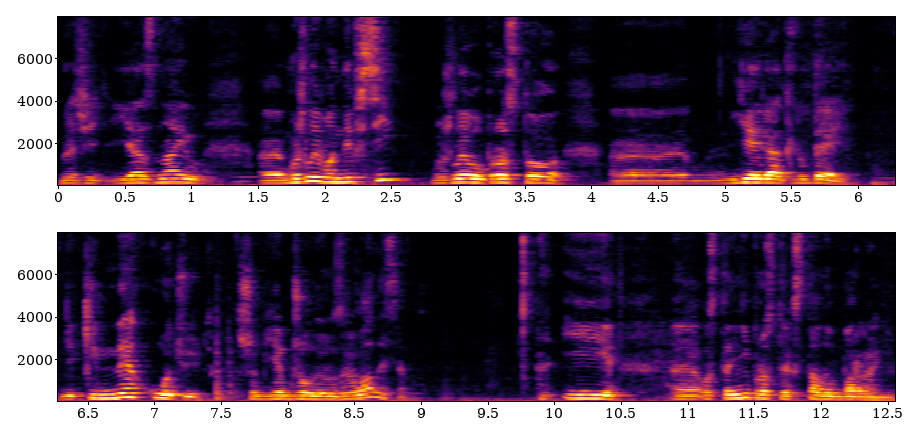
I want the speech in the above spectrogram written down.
Значить, я знаю, е, можливо, не всі, можливо, просто е, є ряд людей, які не хочуть, щоб є бджоли розвивалися. І е, останні просто як стадо баранів.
